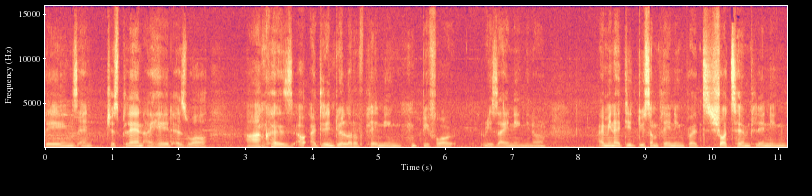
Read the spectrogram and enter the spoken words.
things and just plan ahead as well. Because I, I didn't do a lot of planning before resigning you know? I mean i did do some planning but short-term planning.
